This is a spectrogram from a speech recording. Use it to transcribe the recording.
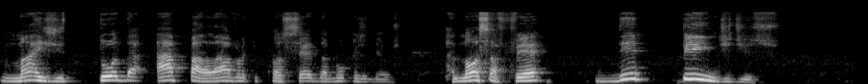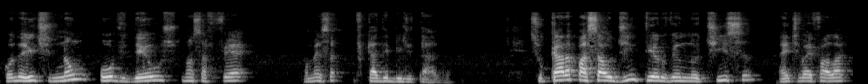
mas de toda a palavra que procede da boca de Deus. A nossa fé depende disso. Quando a gente não ouve Deus, nossa fé começa a ficar debilitada. Se o cara passar o dia inteiro vendo notícia, a gente vai falar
